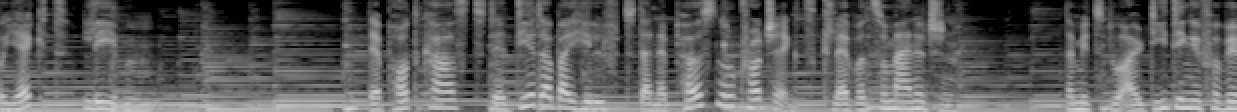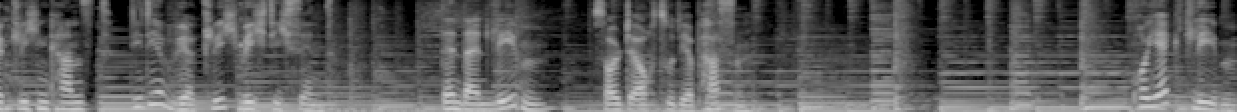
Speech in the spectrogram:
Projekt Leben. Der Podcast, der dir dabei hilft, deine Personal Projects clever zu managen, damit du all die Dinge verwirklichen kannst, die dir wirklich wichtig sind. Denn dein Leben sollte auch zu dir passen. Projekt Leben.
